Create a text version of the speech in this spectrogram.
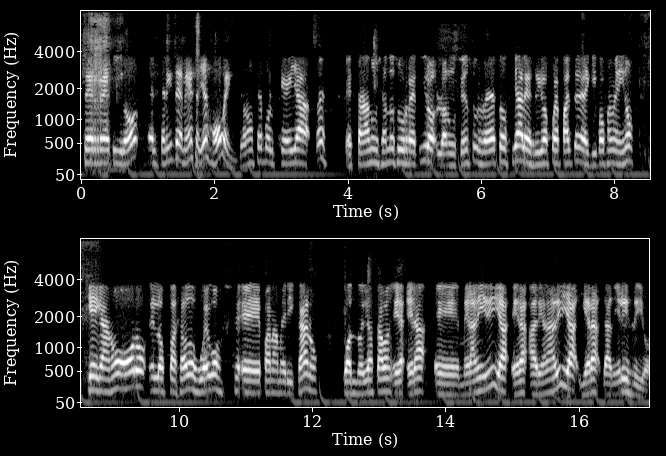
se retiró del tenis de mesa. Ella es joven, yo no sé por qué ella pues, está anunciando su retiro, lo anunció en sus redes sociales. Río fue parte del equipo femenino que ganó oro en los pasados Juegos eh, Panamericanos cuando ellas estaban, era, era, eh, Melanie Díaz, era Ariana Díaz y era Daniela Río.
